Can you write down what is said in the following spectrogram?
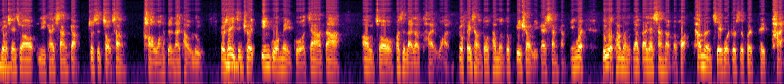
有些就要离开香港，就是走上逃亡的那条路；有些已经去了英国、美国、加拿大、澳洲，或是来到台湾。有非常多，他们都必须要离开香港，因为如果他们要待在香港的话，他们的结果就是会被判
